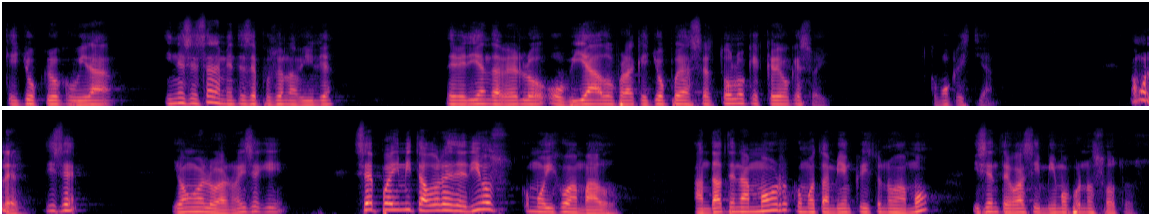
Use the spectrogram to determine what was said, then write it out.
que yo creo que hubiera, innecesariamente se puso en la Biblia, deberían de haberlo obviado para que yo pueda hacer todo lo que creo que soy como cristiano. Vamos a leer. Dice, y vamos a lugar, nos dice aquí, sé pues imitadores de Dios como hijos amados. Andad en amor como también Cristo nos amó y se entregó a sí mismo por nosotros.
